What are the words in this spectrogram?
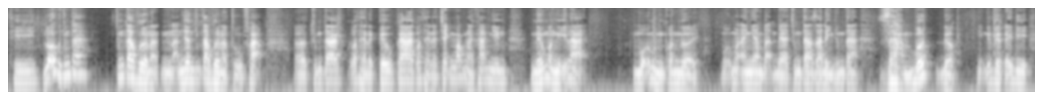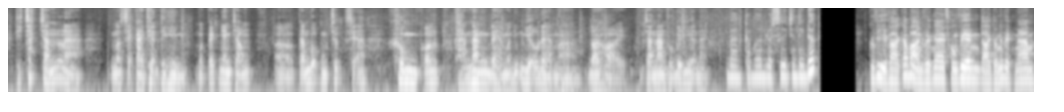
thì lỗi của chúng ta. Chúng ta vừa là nạn nhân chúng ta vừa là thủ phạm. Ờ, chúng ta có thể là kêu ca có thể là trách móc này khác nhưng nếu mà nghĩ lại mỗi một con người mỗi một anh em bạn bè chúng ta gia đình chúng ta giảm bớt được những cái việc đấy đi thì chắc chắn là nó sẽ cải thiện tình hình một cách nhanh chóng. Ờ, cán bộ công chức sẽ không có khả năng để mà nhũng nhiễu để mà đòi hỏi tràn lan phổ biến như hiện nay. Vâng, cảm ơn luật sư Trương Thanh Đức. Quý vị và các bạn vừa nghe phóng viên Đài Tiếng nói Việt Nam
